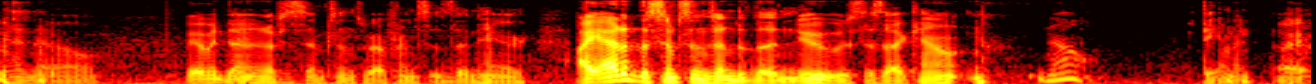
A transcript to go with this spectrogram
I know. We haven't done enough Simpsons references in here. I added the Simpsons into the news. Does that count? No. Damn it. All right.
